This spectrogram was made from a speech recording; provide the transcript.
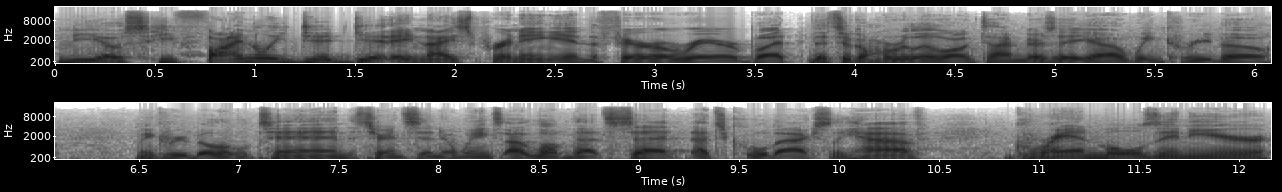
Neos. He finally did get a nice printing in the Pharaoh Rare, but that took him a really long time. There's a uh, Wing Kuriboh. Wing Kuriboh level 10. Transcendent Wings. I love that set. That's cool to actually have. Grand Moles in here.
